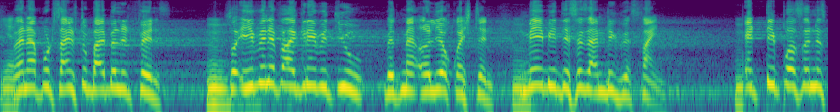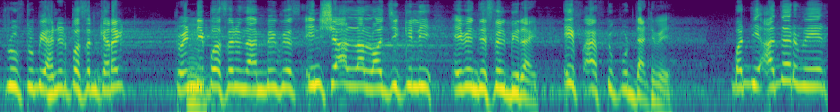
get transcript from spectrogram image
Yes. When I put science to Bible, it fails. Hmm. So even if I agree with you with my earlier question, hmm. maybe this is ambiguous. Fine. Hmm. 80% is proved to be 100% correct. 20% is ambiguous. Inshallah, logically, even this will be right. If I have to put that way. But the other way,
